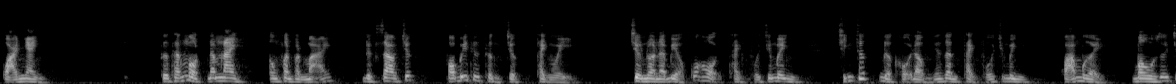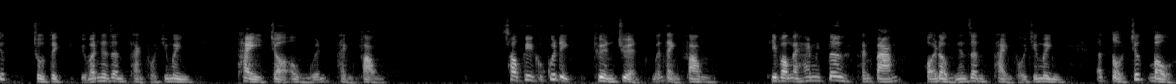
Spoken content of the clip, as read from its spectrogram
Quá nhanh. Từ tháng 1 năm nay, ông Phan Văn Mãi được giao chức Phó Bí thư Thường trực Thành ủy, Trường đoàn đại biểu Quốc hội thành phố Hồ Chí Minh chính thức được Hội đồng nhân dân thành phố Hồ Chí Minh khóa 10 bầu giữ chức Chủ tịch Ủy ban nhân dân thành phố Hồ Chí Minh thay cho ông Nguyễn Thành Phong. Sau khi có quyết định thuyền chuyển Nguyễn Thành Phong thì vào ngày 24 tháng 8, Hội đồng nhân dân thành phố Hồ Chí Minh đã tổ chức bầu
